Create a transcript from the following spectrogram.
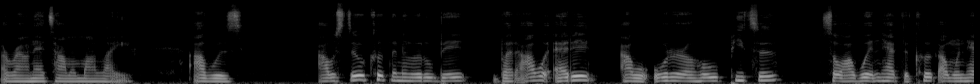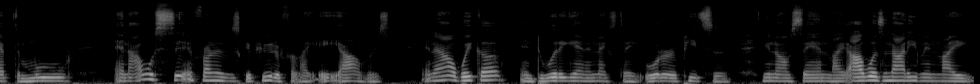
around that time of my life. I was I was still cooking a little bit, but I would edit, I would order a whole pizza so I wouldn't have to cook, I wouldn't have to move, and I would sit in front of this computer for like 8 hours. And I'll wake up and do it again the next day, order a pizza. You know what I'm saying? Like I was not even like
